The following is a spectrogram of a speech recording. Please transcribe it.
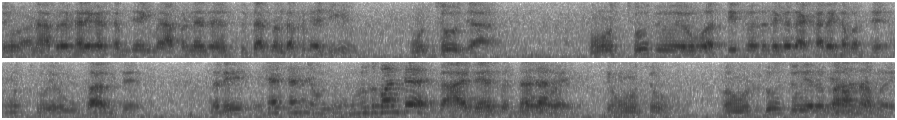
અને આપણે ખરેખર સમજીએ કે આપણને શુદ્ધાત્મા લખ બેસી ગયું. હું છું જ હું છું છું એવું અસ્તિત્વ તો જગત આખાને ખબર છે. હું છું એવું ભાન છે. નથી? ગાય ભેંસ બધાને હોય કે હું છું. પણ હું શું છું એનું ભાન ના હોય.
